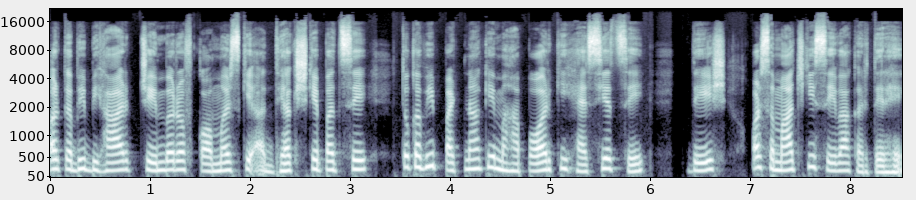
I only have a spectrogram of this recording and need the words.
और कभी बिहार चेंबर ऑफ़ कॉमर्स के अध्यक्ष के पद से तो कभी पटना के महापौर की हैसियत से देश और समाज की सेवा करते रहे।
